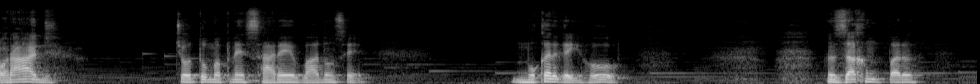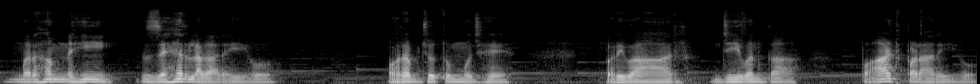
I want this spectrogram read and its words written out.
और आज जो तुम अपने सारे वादों से मुकर गई हो, जख्म पर मरहम नहीं, जहर लगा रही हो, और अब जो तुम मुझे परिवार, जीवन का पाठ पढ़ा रही हो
